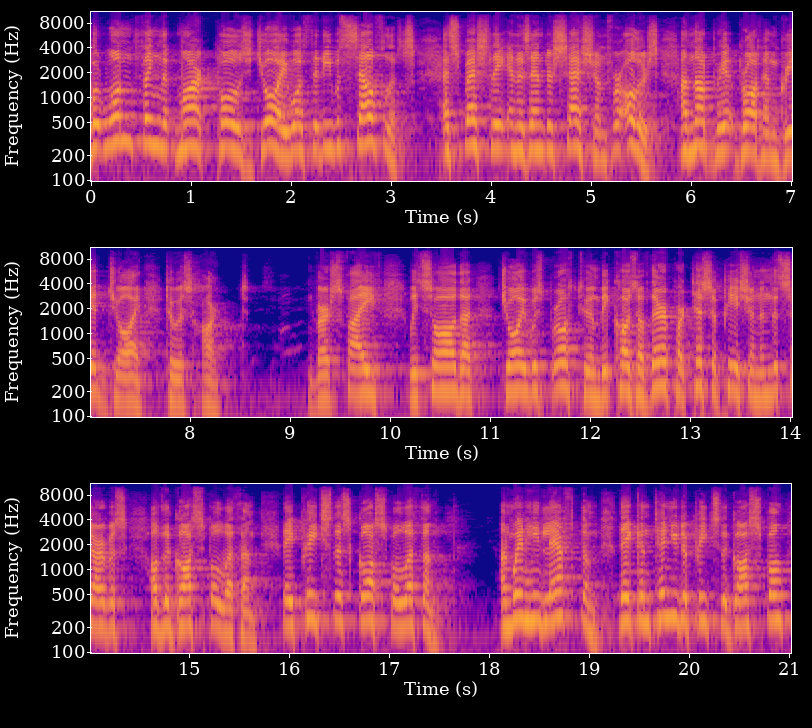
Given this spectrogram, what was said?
But one thing that marked Paul's joy was that he was selfless, especially in his intercession for others, and that brought him great joy to his heart. In verse 5, we saw that joy was brought to him because of their participation in the service of the gospel with him. They preached this gospel with him. And when he left them, they continued to preach the gospel.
